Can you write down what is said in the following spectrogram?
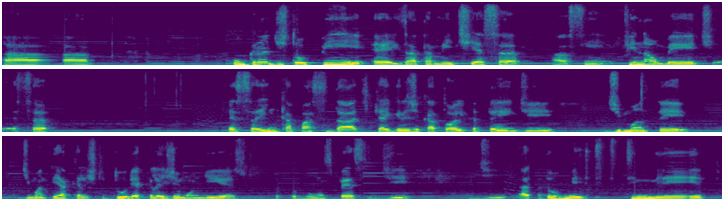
Ah, o grande estopim é exatamente essa, assim, finalmente, essa, essa incapacidade que a Igreja Católica tem de, de manter de manter aquela estrutura e aquela hegemonia sob uma espécie de, de adormecimento.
